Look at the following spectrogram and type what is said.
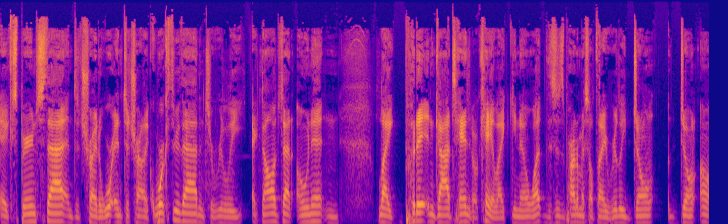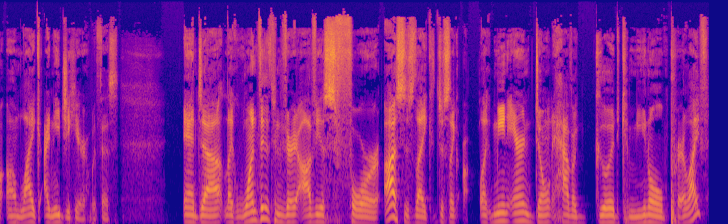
experience that and to try to work and to try like work through that and to really acknowledge that, own it, and like put it in God's hands. Okay, like you know what, this is a part of myself that I really don't don't uh, um like. I need you here with this. And uh, like one thing that's been very obvious for us is like just like like me and Aaron don't have a good communal prayer life.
